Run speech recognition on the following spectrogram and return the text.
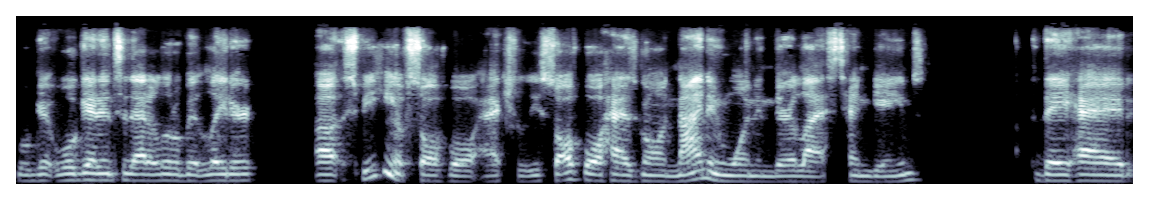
we'll get we'll get into that a little bit later. Uh, speaking of softball, actually, softball has gone nine and one in their last ten games. They had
